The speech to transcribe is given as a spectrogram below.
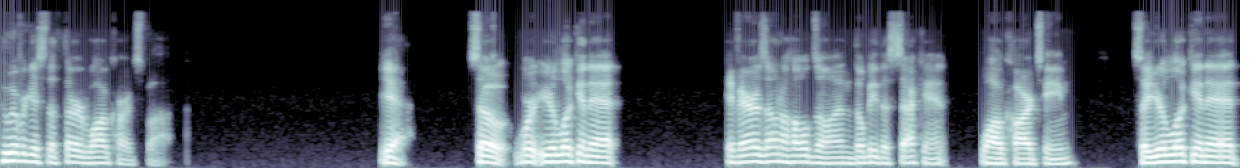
whoever gets the third wild card spot. Yeah. So we're you're looking at if Arizona holds on, they'll be the second wild card team. So you're looking at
